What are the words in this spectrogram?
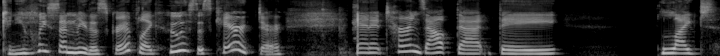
can you please send me the script? Like, who is this character? And it turns out that they liked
